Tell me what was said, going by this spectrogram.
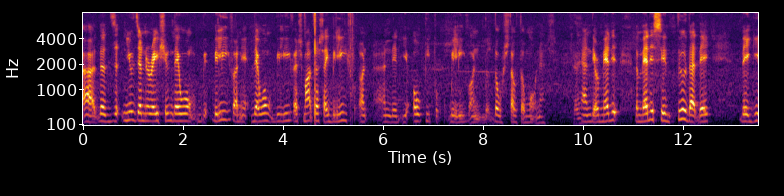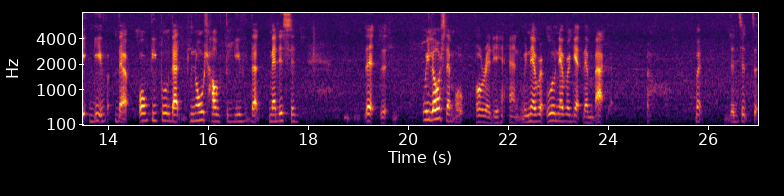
uh, the z- new generation they won't b- believe on it. They won't believe as much as I believe on, and the old people believe on th- those taotaomo'nas Okay. and their medi- the medicine too that they they gi- give the old people that knows how to give that medicine. That we lost them al- already, and we never we'll never get them back. But the, the, the-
